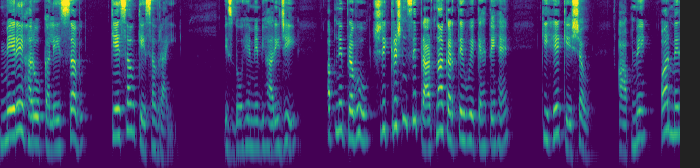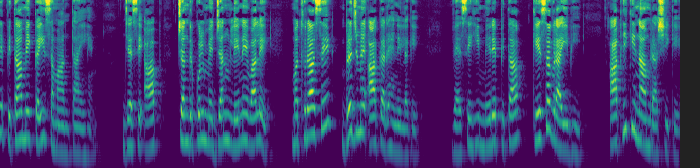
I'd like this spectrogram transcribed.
मेरे हरो कले सब केसव केसव राई। इस दोहे में बिहारी जी अपने प्रभु श्री कृष्ण से प्रार्थना करते हुए कहते हैं कि, हे केशव, आप में और मेरे पिता में कई समानताएँ हैं। जैसे आप चंद्रकुल में जन्म लेने वाले मथुरा से ब्रज में आकर रहने लगे। वैसे ही मेरे पिता केशव राई भी आप ही की नाम राशि के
